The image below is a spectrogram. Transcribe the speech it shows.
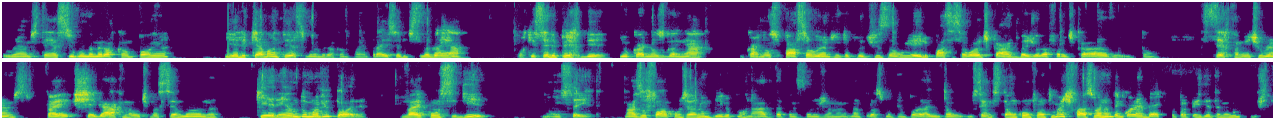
O Rams tem a segunda melhor campanha e ele quer manter a segunda melhor campanha. Para isso ele precisa ganhar. Porque se ele perder e o Cardinals ganhar, o Cardinals passa o Rams no topo da divisão e aí ele passa seu wild card e vai jogar fora de casa. Então, certamente o Rams vai chegar na última semana querendo uma vitória. Vai conseguir? Não sei. Mas o Falcons já não briga por nada, tá pensando já na, na próxima temporada. Então o Saints tem um confronto mais fácil, mas não tem quarterback. Então para perder também não custa.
